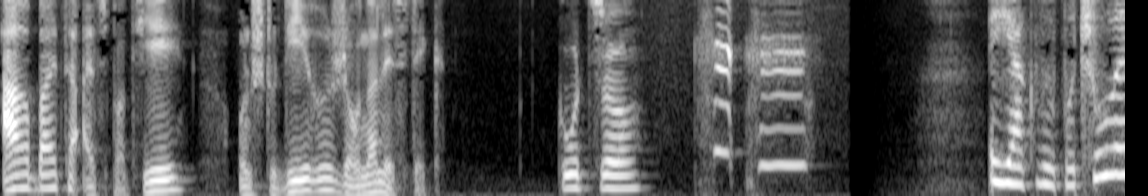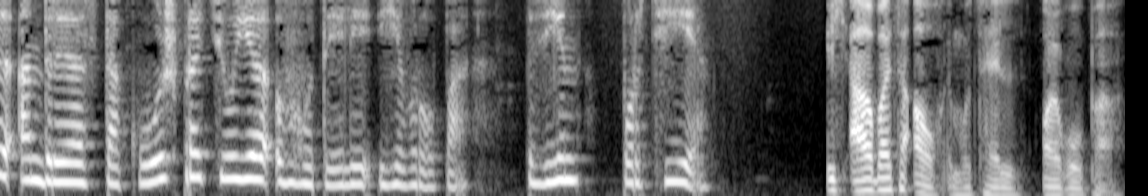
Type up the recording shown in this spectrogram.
arbeite als Portier und studiere Journalistik. Gut so. Як ви почули, Андреас також працює в готелі Європа. Він портьє. Ich arbeite auch im Hotel Europa.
